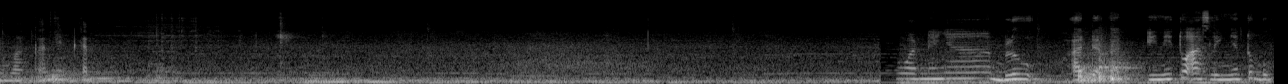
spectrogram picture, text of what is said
Dimakanin kan. Warnanya blue. Ada ini tuh aslinya tuh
